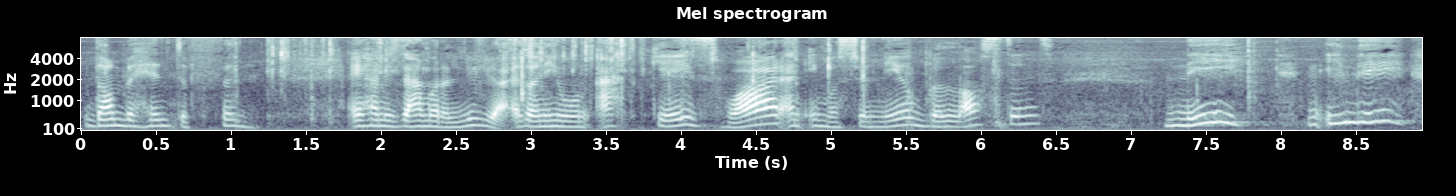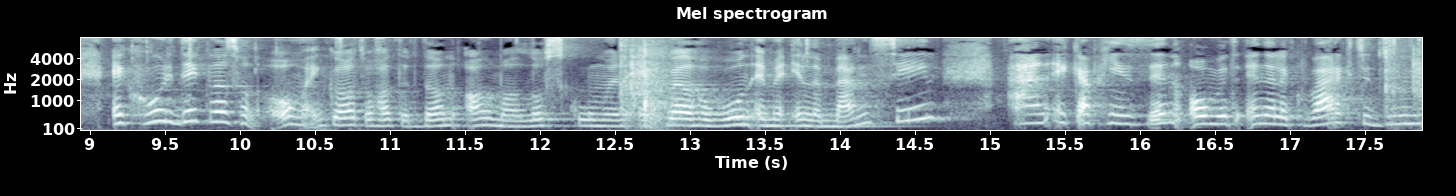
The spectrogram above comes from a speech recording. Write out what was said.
dan begint te fun. En je gaat niet zeggen, maar Olivia, is dat niet gewoon echt kei zwaar en emotioneel belastend? Nee, nee, nee. Ik hoor dikwijls van, oh my god, wat gaat er dan allemaal loskomen? Ik wil gewoon in mijn element zijn. En ik heb geen zin om het innerlijk werk te doen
